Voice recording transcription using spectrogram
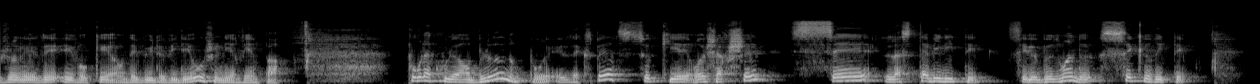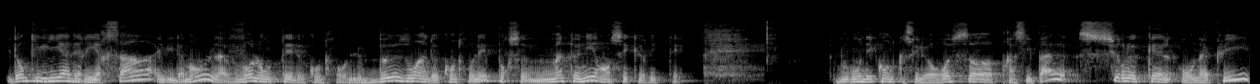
je les ai évoqués en début de vidéo, je n'y reviens pas. Pour la couleur bleue, donc pour les experts, ce qui est recherché, c'est la stabilité, c'est le besoin de sécurité. Et donc il y a derrière ça, évidemment, la volonté de contrôle, le besoin de contrôler pour se maintenir en sécurité vous vous rendez compte que c'est le ressort principal sur lequel on appuie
